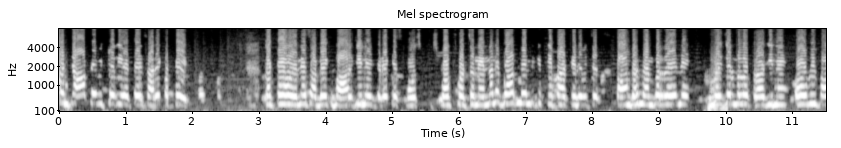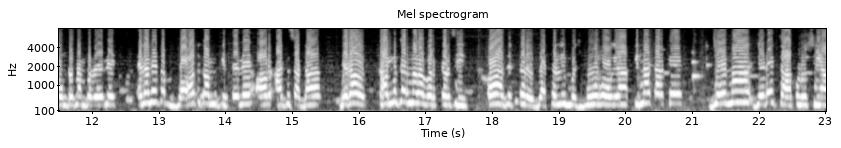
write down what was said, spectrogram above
ਪੰਜਾਬ ਦੇ ਵਿੱਚੋਂ ਦੀ ਇੱਥੇ ਸਾਰੇ ਇਕੱਠੇ ਇਕੱਠੇ ਹੋਏ ਨੇ। ਸਾਡੇ ਇਕਬਾਲ ਜੀ ਨੇ ਜਿਹੜੇ ਕਿ ਸਪੋਕਸਪਰਸਨ ਨੇ, ਇਹਨਾਂ ਨੇ ਬਹੁਤ ਮਿਹਨਤ ਕੀਤੀ ਪਾਰਟੀ ਦੇ ਵਿੱਚ। ਫਾਊਂਡਰ ਮੈਂਬਰ ਰਹੇ ਨੇ, ਮੇਜਰ ਮਲਹੋਤਰਾ ਜੀ ਨੇ, ਉਹ ਵੀ ਫਾਊਂਡਰ ਮੈਂਬਰ ਰਹੇ ਨੇ। ਇਹਨਾਂ ਨੇ ਤਾਂ ਬਹੁਤ ਕੰਮ ਕੀਤੇ ਨੇ ਔਰ ਅੱਜ ਸਾਡਾ ਜਿਹੜਾ ਕੰਮ ਕਰਨ ਵਾਲਾ ਵਰਕਰ ਸੀ ਉਹ ਅੱਜ ਘਰੇ ਬੈਠਣ ਲਈ ਮਜਬੂਰ ਹੋ ਗਿਆ। ਕਿੰਨਾ ਕਰਕੇ? ਜਿਹਨਾਂ ਜਿਹੜੇ ਚਾਪਲੂਸੀਆਂ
